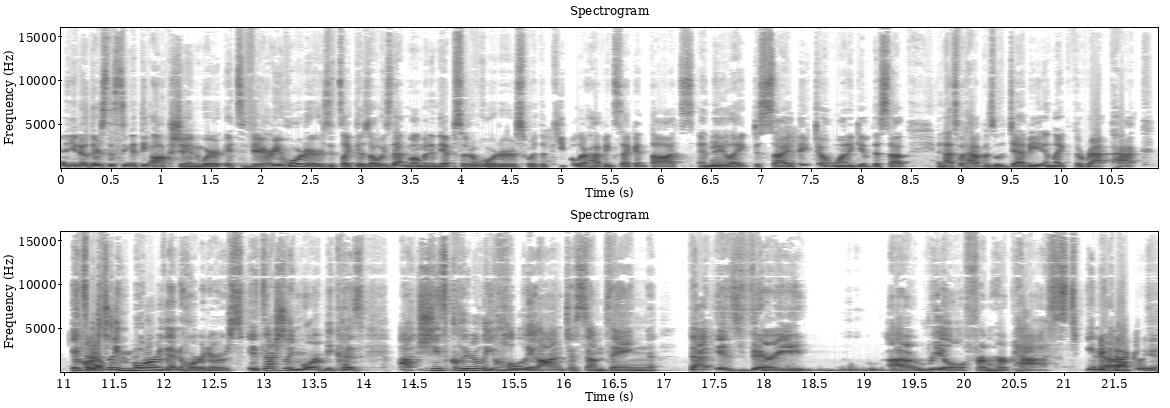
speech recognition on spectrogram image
And, you know, there's the scene at the auction where it's very hoarders. It's like there's always that moment in the episode of Hoarders where the people are having second thoughts and they Mm. like decide they don't want to give this up. And that's what happens with Debbie and like the Rat Pack. It's actually more than hoarders. It's actually more because uh, she's clearly holding on to something that is very uh, real from her past. You know, Exactly.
